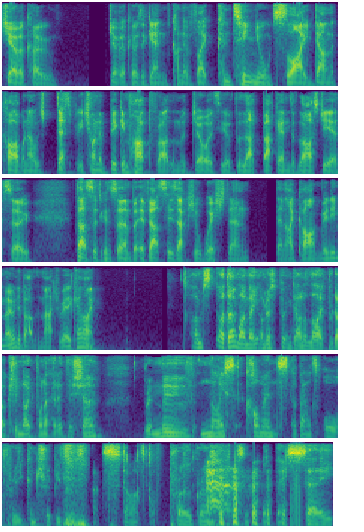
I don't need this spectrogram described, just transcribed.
Jericho. Jericho's again kind of like continual slide down the card when I was desperately trying to big him up throughout the majority of the back end of last year. So that's a concern. But if that's his actual wish, then then I can't really moan about the match, really, can I? I'm just, I don't mind, mate. I'm just putting down a live production note when I edit this show. Remove nice comments about all three contributors at start of program because of what they say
